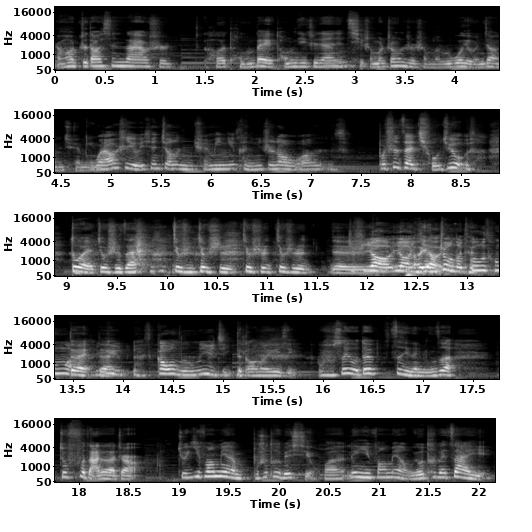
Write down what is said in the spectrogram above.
然后直到现在，要是和同辈同级之间嗯起什么争执什么的，如果有人叫你全名，我要是有一天叫了你全名，你肯定知道我不是在求救，对，就是在，就是就是就是就是呃，就是 要要呃严重的沟通了，对对预高能预警。对高能预警。所以我对自己的名字就复杂就在这儿，就一方面不是特别喜欢，另一方面我又特别在意。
